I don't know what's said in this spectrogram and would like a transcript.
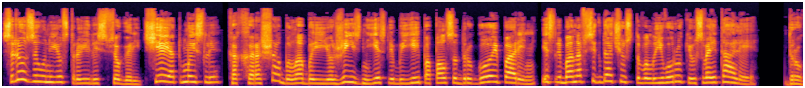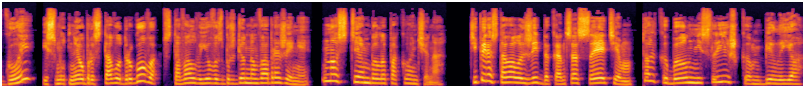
Слезы у нее строились все горячее от мысли, как хороша была бы ее жизнь, если бы ей попался другой парень, если бы она всегда чувствовала его руки у своей талии. Другой? И смутный образ того другого вставал в ее возбужденном воображении. Но с тем было покончено. Теперь оставалось жить до конца с этим, только бы он не слишком бил ее.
